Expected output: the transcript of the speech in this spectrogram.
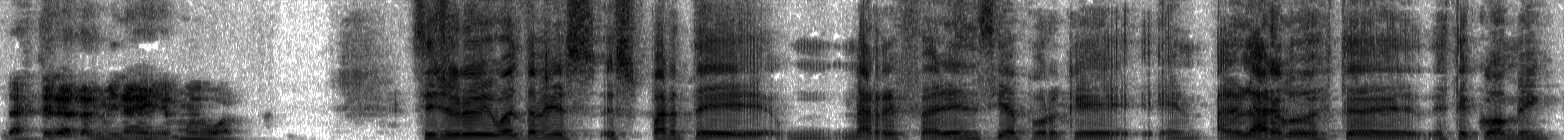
la historia termina ahí, es muy bueno. Sí, yo creo que igual también es, es parte, una referencia, porque en- a lo largo de este, de este cómic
